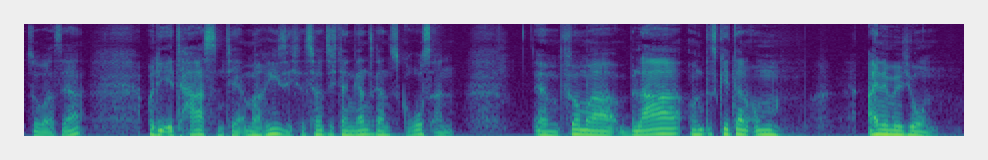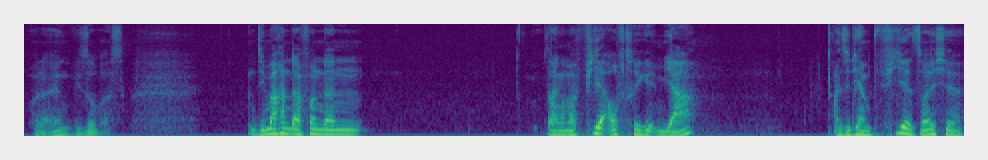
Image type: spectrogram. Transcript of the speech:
Sowas, ja. Und die Etats sind ja immer riesig. Das hört sich dann ganz, ganz groß an. Ähm, Firma bla und es geht dann um eine Million oder irgendwie sowas. Die machen davon dann, sagen wir mal, vier Aufträge im Jahr. Also die haben vier solche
